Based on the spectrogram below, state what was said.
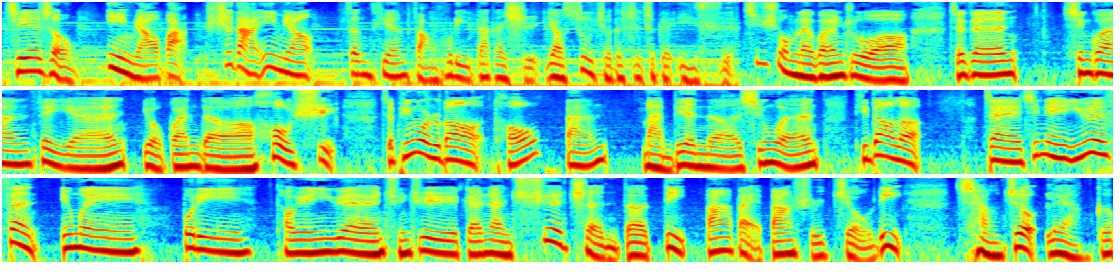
接种疫苗吧，施打疫苗增添防护力，大概是要诉求的是这个意思。继续，我们来关注哦，这跟新冠肺炎有关的后续。这《苹果日报》头版满遍的新闻提到了，在今年一月份，因为部立桃园医院群聚感染确诊的第八百八十九例，抢救两个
